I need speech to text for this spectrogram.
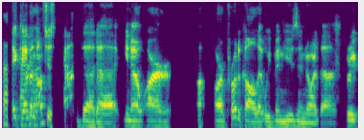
That's hey Kevin, I'll just add that uh, you know our uh, our protocol that we've been using or the group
